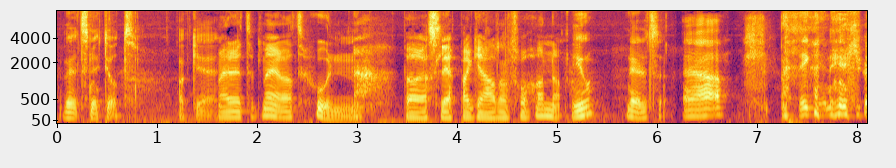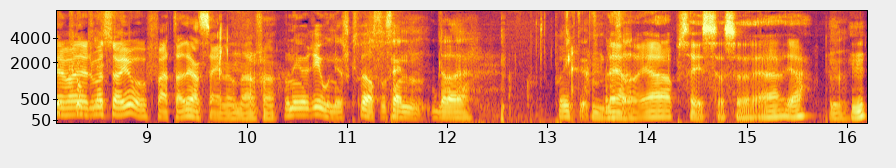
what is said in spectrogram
Väldigt snyggt gjort. Och, äh, Men är det typ mer att hon börjar släppa garden för honom? jo, det är lite så. Ja, det, det, Det var, det var så jag uppfattade den scenen i alla fall. Hon är ironisk först och sen blir det på riktigt. Blir, det- ja, precis. Alltså, ja, ja. Mm.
